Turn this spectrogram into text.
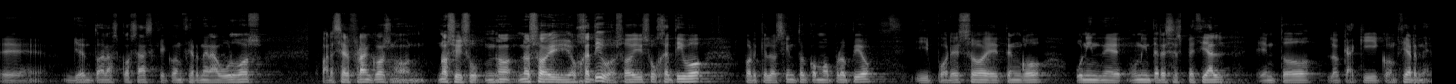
eh, yo en todas las cosas que conciernen a Burgos, para ser francos, no, soy, no, soy objetivo, soy subjetivo porque lo siento como propio y por eso eh, tengo un, interés especial en todo lo que aquí concierne.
